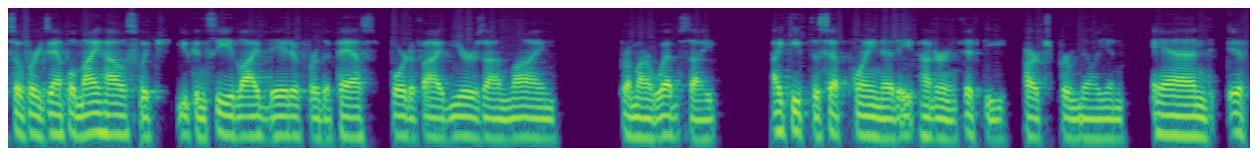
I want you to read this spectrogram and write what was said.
so for example, my house, which you can see live data for the past four to five years online from our website, I keep the set point at 850 parts per million. And if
